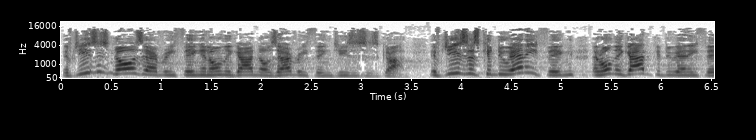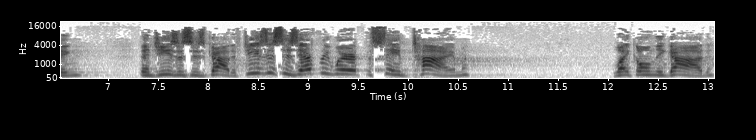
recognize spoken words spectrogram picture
If Jesus knows everything and only God knows everything, Jesus is God. If Jesus can do anything and only God can do anything, then Jesus is God. If Jesus is everywhere at the same time, like only God,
